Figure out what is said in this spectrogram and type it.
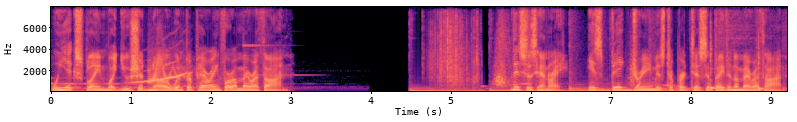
We explain what you should know when preparing for a marathon. This is Henry. His big dream is to participate in a marathon.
